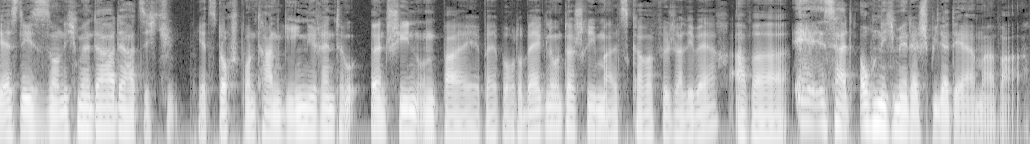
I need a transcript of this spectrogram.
der ist nächste Saison nicht mehr da, der hat sich jetzt doch spontan gegen die Rente entschieden und bei, bei Bordeaux Bergle unterschrieben als Cover für Jalibert. Aber er ist halt auch nicht mehr der Spieler, der er immer war.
